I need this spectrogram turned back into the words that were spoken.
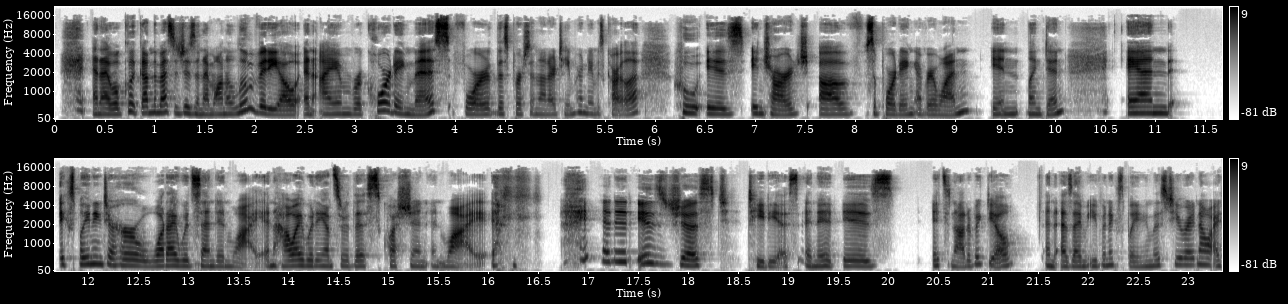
and I will click on the messages and I'm on a Loom video and I am recording this for this person on our team. Her name is Carla, who is in charge of supporting everyone in LinkedIn and explaining to her what I would send and why and how I would answer this question and why. and it is just tedious and it is it's not a big deal. And as I'm even explaining this to you right now, I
